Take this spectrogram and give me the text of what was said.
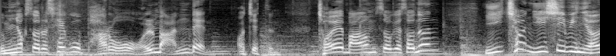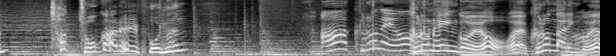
음력서를 세고 바로 얼마 안 된 어쨌든 저의 마음 속에서는 2022년 첫 조가를 보는 아 그러네요. 그런 해인 거예요. 예, 그런 날인 거예요.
